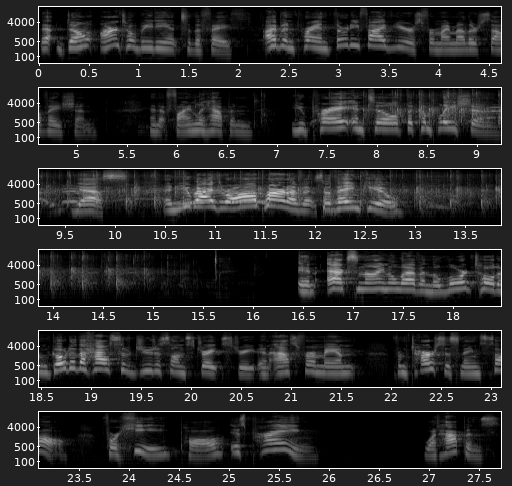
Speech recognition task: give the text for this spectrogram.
that don't aren't obedient to the faith. I've been praying 35 years for my mother's salvation, and it finally happened. You pray until the completion. Yes. And you guys were all part of it, so thank you. In Acts 9:11, the Lord told him, "Go to the house of Judas on Straight Street and ask for a man from Tarsus named Saul, for he, Paul, is praying." What happens?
